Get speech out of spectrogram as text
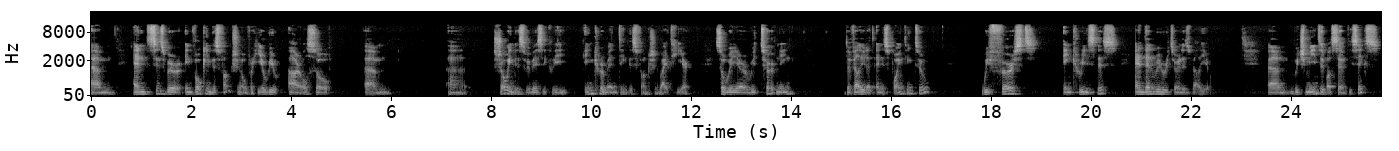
Um, and since we're invoking this function over here, we are also um, uh, showing this. We're basically incrementing this function right here. So we are returning the value that n is pointing to. We first increase this, and then we return this value um, which means it was 76.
